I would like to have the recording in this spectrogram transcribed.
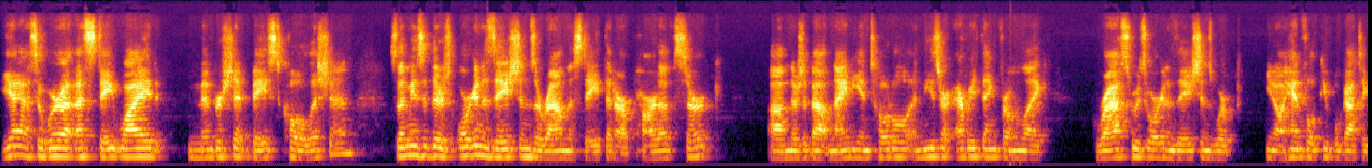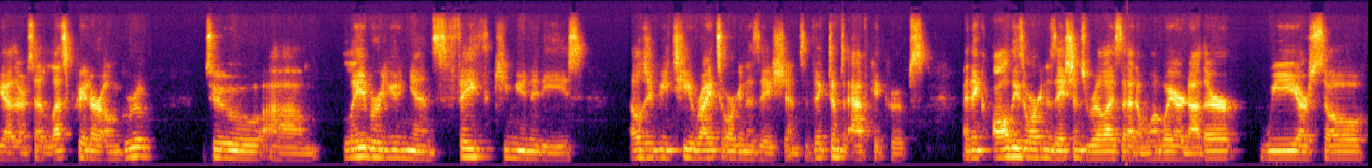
Yeah, so we're a, a statewide membership based coalition so that means that there's organizations around the state that are part of CIRC. Um, there's about 90 in total, and these are everything from like grassroots organizations where you know a handful of people got together and said, let's create our own group, to um, labor unions, faith communities, LGBT rights organizations, victims advocate groups. I think all these organizations realize that in one way or another, we are so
